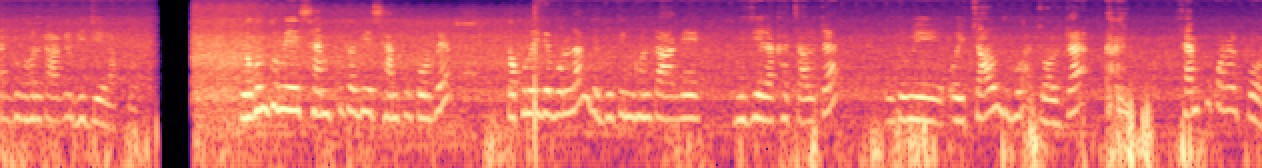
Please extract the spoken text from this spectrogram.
এক দু ঘণ্টা আগে ভিজিয়ে রাখো। যখন তুমি এই শ্যাম্পুটা দিয়ে শ্যাম্পু করবে তখন ওই যে বললাম যে দু তিন ঘণ্টা আগে ভিজিয়ে রাখা চালটা তুমি ওই চাল ধোয়া জলটা শ্যাম্পু করার পর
